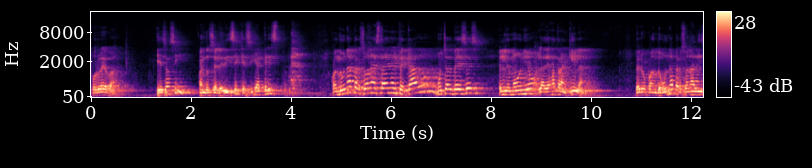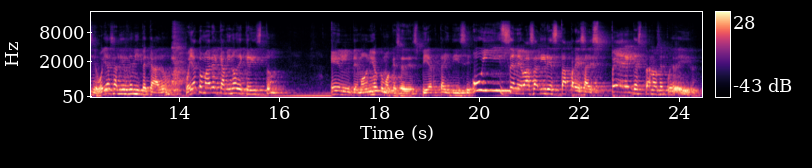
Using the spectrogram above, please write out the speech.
prueba. Y es así, cuando se le dice que sí a Cristo. Cuando una persona está en el pecado, muchas veces el demonio la deja tranquila. Pero cuando una persona dice, voy a salir de mi pecado, voy a tomar el camino de Cristo, el demonio como que se despierta y dice, uy, se me va a salir esta presa, espere que esta no se puede ir.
